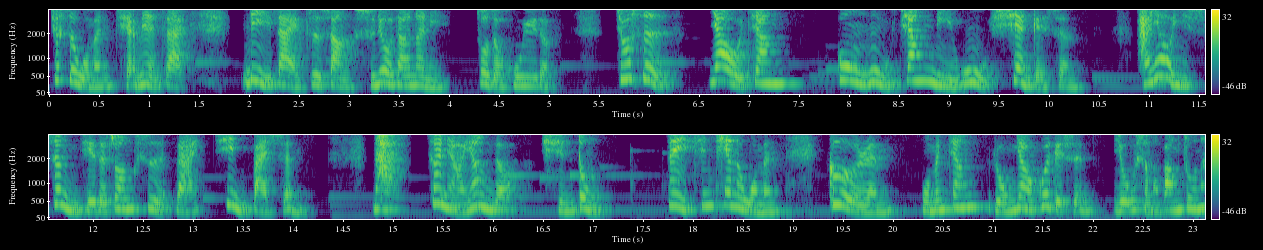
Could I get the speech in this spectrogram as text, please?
就是我们前面在历代志上十六章那里作者呼吁的，就是要将供物、将礼物献给神，还要以圣洁的装饰来敬拜神。那这两样的行动，对今天的我们。个人，我们将荣耀归给神，有什么帮助呢？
